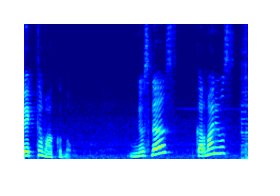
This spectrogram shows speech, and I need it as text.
വ്യക്തമാക്കുന്നു. News desk Karma news.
